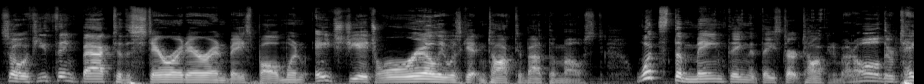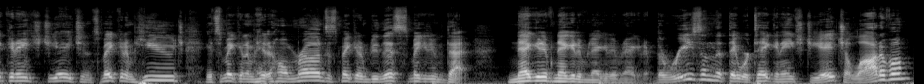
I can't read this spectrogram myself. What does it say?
So if you think back to the steroid era in baseball, when HGH really was getting talked about the most, what's the main thing that they start talking about? Oh, they're taking HGH and it's making them huge. It's making them hit home runs. It's making them do this. It's making them do that. Negative, negative, negative, negative. The reason that they were taking HGH, a lot of them,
